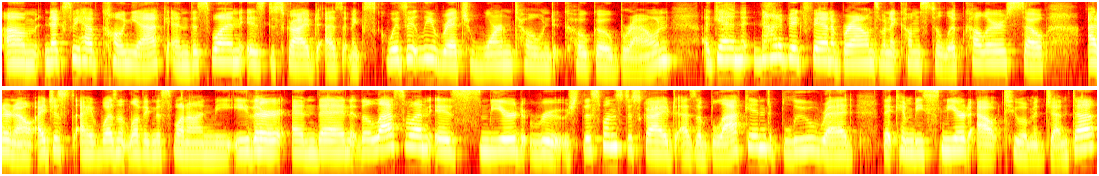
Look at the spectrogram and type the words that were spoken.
Um, next, we have Cognac, and this one is described as an exquisitely rich, warm toned cocoa brown. Again, not a big fan of browns when it comes to lip colors, so I don't know. I just, I wasn't loving this one on me either. And then the last one is Smeared Rouge. This one's described as a blackened blue red that can be smeared out to a magenta.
